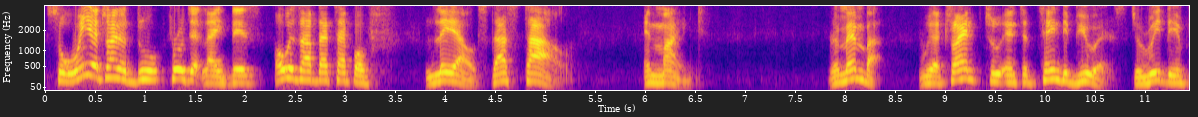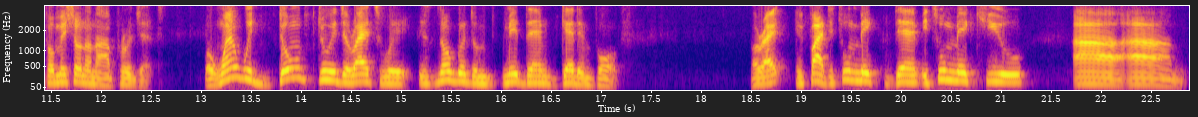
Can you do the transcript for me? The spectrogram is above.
So when you're trying to do project like this, always have that type of layouts, that style in mind. Remember, we are trying to entertain the viewers to read the information on our project. But when we don't do it the right way, it's not going to make them get involved. All right. In fact, it will make them, it will make you, uh, um,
